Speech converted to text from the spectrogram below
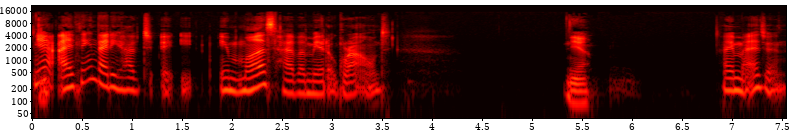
Yeah, I think that you have to you must have a middle ground. Yeah. I imagine.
